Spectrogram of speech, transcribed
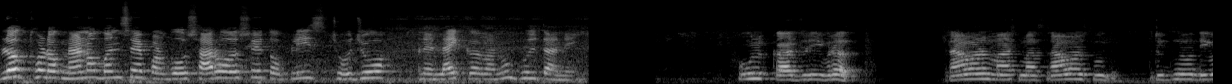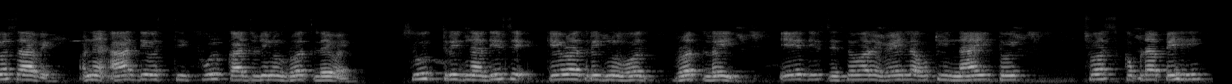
બ્લોગ થોડોક નાનો બનશે, પણ બહુ સારો હશે, તો પ્લીઝ જોજો અને લાઈક કરવાનું ભૂલતા નહીં. ફૂલ કાજળી વ્રત. શ્રાવણ માસમાં શ્રાવણ સુદ ત્રીજનો દિવસ આવે અને આ દિવસથી ફૂલ કાજળીનું વ્રત લેવાય. સુદ ત્રીજના દિવસે કેવડા ત્રીજનું વ્રત- લઈ એ દિવસે સવારે વહેલા ઉઠી નાહી ધોઈ સ્વચ્છ કપડાં પહેરી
